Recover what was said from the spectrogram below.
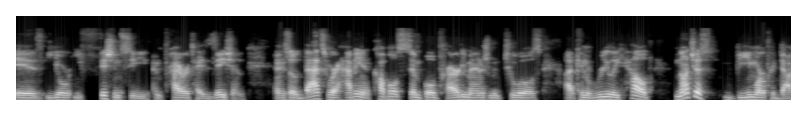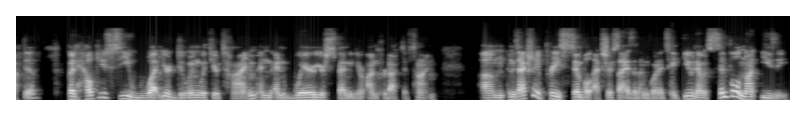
is your efficiency and prioritization and so that's where having a couple simple priority management tools uh, can really help not just be more productive but help you see what you're doing with your time and, and where you're spending your unproductive time. Um, and it's actually a pretty simple exercise that i'm going to take you. Now it's simple not easy.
